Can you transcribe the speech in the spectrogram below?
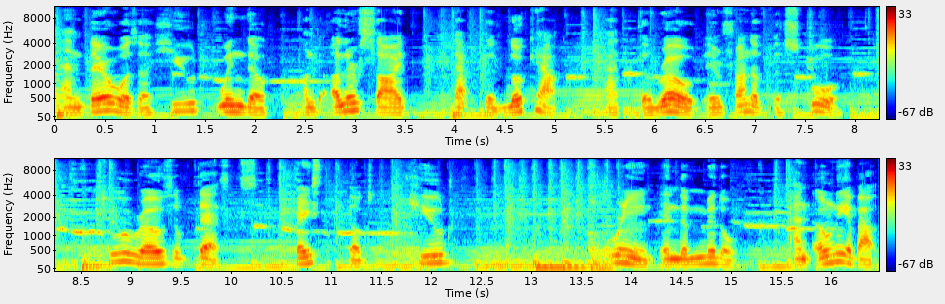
and there was a huge window on the other side that could look out at the road in front of the school. Two rows of desks faced the huge screen in the middle, and only about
